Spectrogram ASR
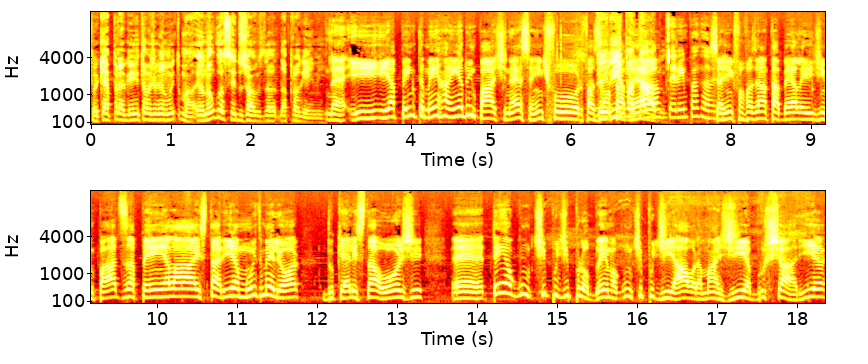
Porque a Pro Gaming tava jogando muito mal. Eu não gostei dos jogos da, da Pro Gaming. né? e, e a PEN também é rainha do empate, né? Se a gente for fazer Teria uma tabela. empatado. Teria empatado. Se a gente for fazer uma tabela aí de empates, a PEN ela estaria muito melhor do que ela está hoje. É, tem algum tipo de problema, algum tipo de aura, magia, bruxaria,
